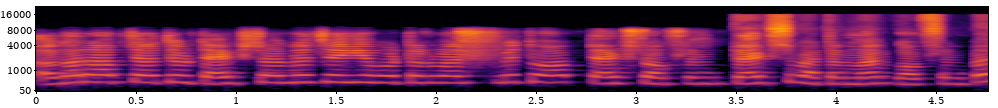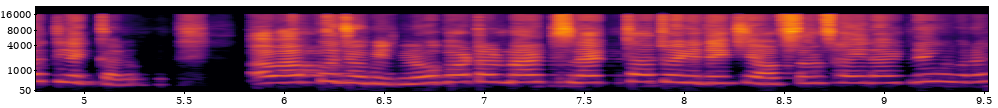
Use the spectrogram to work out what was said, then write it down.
अगर आप चाहते हो टेक्स्ट आना चाहिए वाटर मार्क में तो आप text option text watermark option पर क्लिक करोगे। अब आपको जो भी नो वाटर मार्क सिलेक्ट था तो ये देखिए ऑप्शन हाईलाइट नहीं हो रहा।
